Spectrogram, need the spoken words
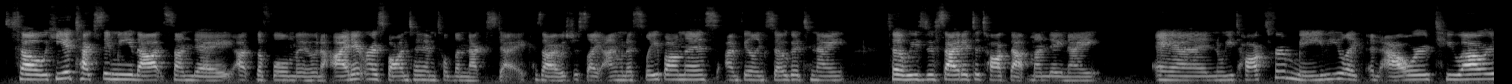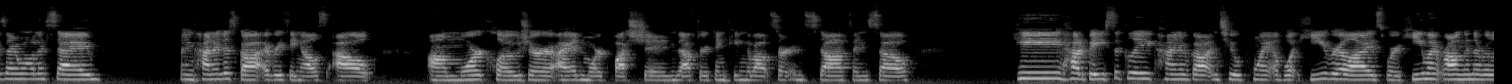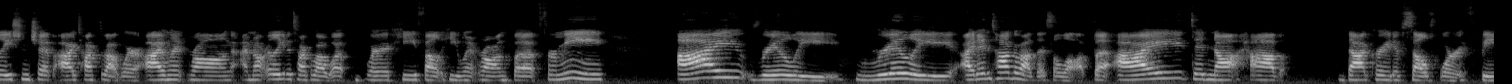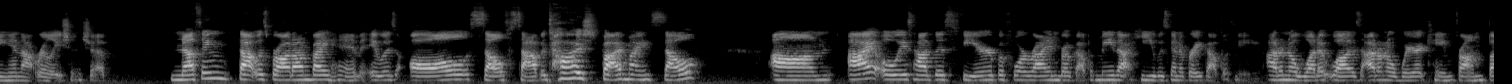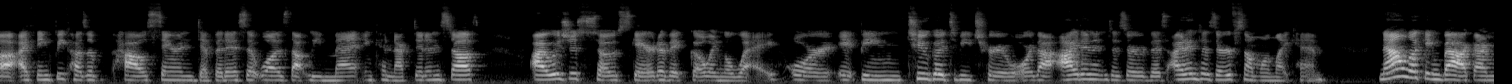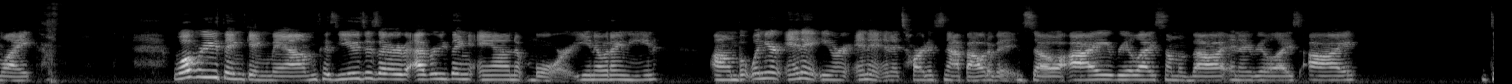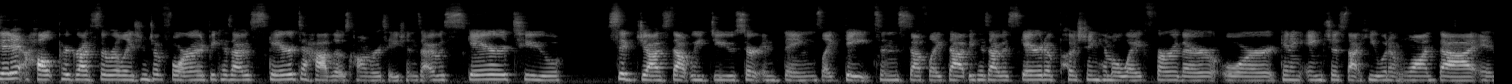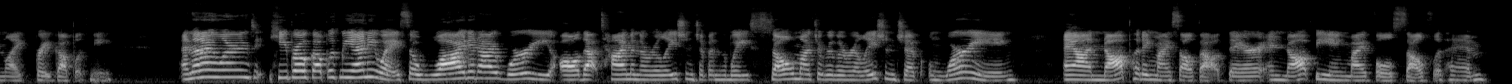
So he had texted me that Sunday at the full moon. I didn't respond to him till the next day because I was just like, I'm to sleep on this. I'm feeling so good tonight. So we decided to talk that Monday night. And we talked for maybe like an hour, two hours, I want to say, and kind of just got everything else out um, more closure. I had more questions after thinking about certain stuff. And so he had basically kind of gotten to a point of what he realized where he went wrong in the relationship. I talked about where I went wrong. I'm not really going to talk about what where he felt he went wrong, but for me, I really really I didn't talk about this a lot, but I did not have that great of self-worth being in that relationship nothing that was brought on by him. It was all self sabotaged by myself. Um, I always had this fear before Ryan broke up with me that he was going to break up with me. I don't know what it was. I don't know where it came from, but I think because of how serendipitous it was that we met and connected and stuff, I was just so scared of it going away or it being too good to be true or that I didn't deserve this. I didn't deserve someone like him. Now looking back, I'm like, what were you thinking, ma'am? Because you deserve everything and more. You know what I mean? Um, but when you're in it, you're in it, and it's hard to snap out of it. And so I realized some of that, and I realized I didn't help progress the relationship forward because I was scared to have those conversations. I was scared to suggest that we do certain things like dates and stuff like that because I was scared of pushing him away further or getting anxious that he wouldn't want that and like break up with me. And then I learned he broke up with me anyway. So why did I worry all that time in the relationship and waste so much over the relationship worrying and not putting myself out there and not being my full self with him?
